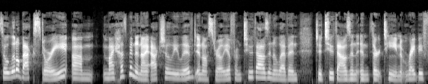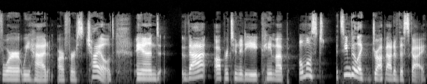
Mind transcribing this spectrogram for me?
So, a little backstory. Um, my husband and I actually lived in Australia from 2011 to 2013, right before we had our first child. And that opportunity came up almost, it seemed to like drop out of the sky.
